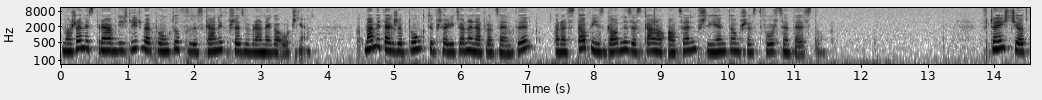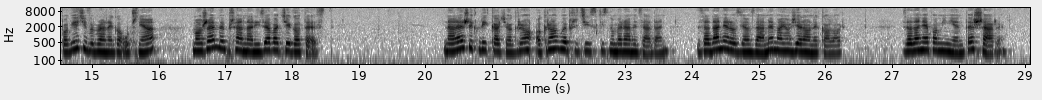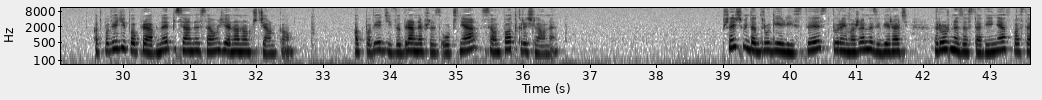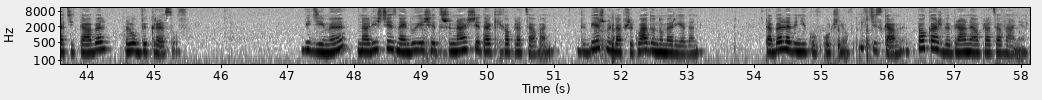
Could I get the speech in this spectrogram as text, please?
możemy sprawdzić liczbę punktów uzyskanych przez wybranego ucznia. Mamy także punkty przeliczone na procenty oraz stopień zgodny ze skalą ocen przyjętą przez twórcę testu. W części odpowiedzi wybranego ucznia możemy przeanalizować jego test. Należy klikać okrą okrągłe przyciski z numerami zadań. Zadania rozwiązane mają zielony kolor. Zadania pominięte szary. Odpowiedzi poprawne pisane są zieloną czcionką. Odpowiedzi wybrane przez ucznia są podkreślone. Przejdźmy do drugiej listy, z której możemy wybierać różne zestawienia w postaci tabel lub wykresów. Widzimy, na liście znajduje się 13 takich opracowań. Wybierzmy dla przykładu numer 1. Tabelę wyników uczniów i wciskamy Pokaż wybrane opracowanie.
